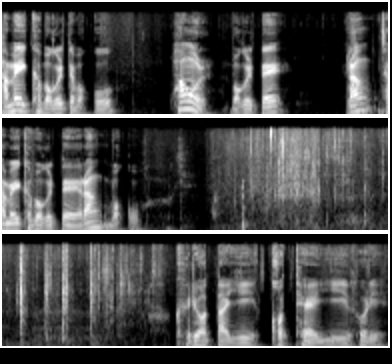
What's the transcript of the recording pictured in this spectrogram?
자메이카 먹을 때 먹고 황홀 먹을 때랑 자메이카 먹을 때랑 먹고. 그리웠다 이 겉에 이 소리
